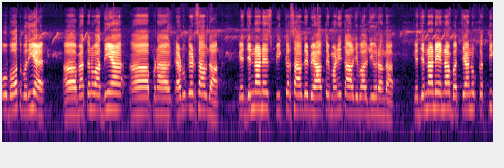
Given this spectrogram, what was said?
ਉਹ ਬਹੁਤ ਵਧੀਆ ਹੈ। ਮੈਂ ਧੰਨਵਾਦੀ ਹਾਂ ਆਪਣਾ ਐਡਵੋਕੇਟ ਸਾਹਿਬ ਦਾ ਕਿ ਜਿਨ੍ਹਾਂ ਨੇ ਸਪੀਕਰ ਸਾਹਿਬ ਦੇ ਬਿਹਾਫ ਤੇ ਮਣੀ ਤਾਲਜਵਾਲ ਜੀ ਹੋਰਾਂ ਦਾ ਕਿ ਜਿਨ੍ਹਾਂ ਨੇ ਇਹਨਾਂ ਬੱਚਿਆਂ ਨੂੰ 31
